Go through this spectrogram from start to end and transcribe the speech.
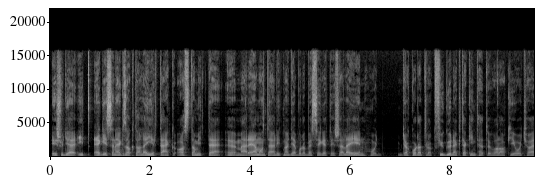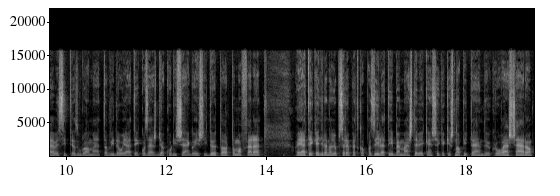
és ugye itt egészen exaktan leírták azt, amit te már elmondtál itt nagyjából a beszélgetés elején, hogy gyakorlatilag függőnek tekinthető valaki, hogyha elveszíti az uralmát a videójátékozás gyakorisága és időtartama felett, a játék egyre nagyobb szerepet kap az életében más tevékenységek és napi teendők rovására,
